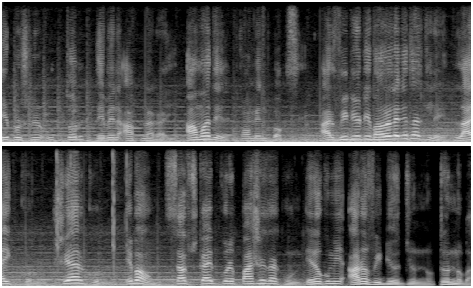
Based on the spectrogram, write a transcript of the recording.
এই প্রশ্নের উত্তর দেবেন আপনারাই আমাদের কমেন্ট বক্সে আর ভিডিওটি ভালো লেগে থাকলে লাইক করুন শেয়ার করুন এবং সাবস্ক্রাইব করে পাশে থাকুন। এরকমই আরও ভিডিওর জন্য। ধন্যবাদ।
